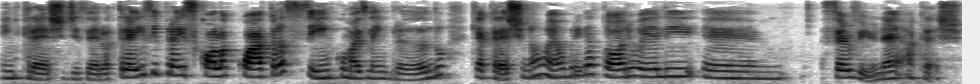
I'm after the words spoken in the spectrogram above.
em creche de 0 a 3 e pré-escola 4 a 5, mas lembrando que a creche não é obrigatório ele é, servir, né? A creche.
